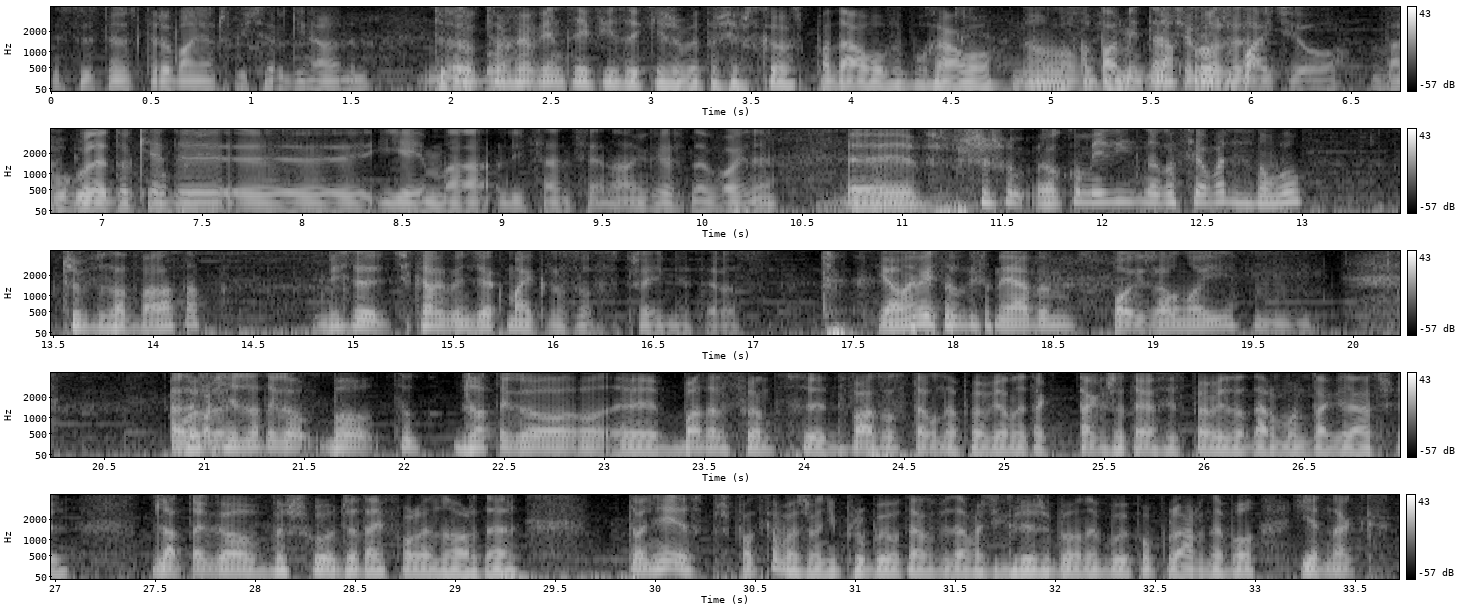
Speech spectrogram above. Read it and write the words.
Jest system sterowania oczywiście oryginalnym. Tylko No, bo- trochę więcej fizyki, żeby to się wszystko spadało, wybuchało. No, a pamiętacie na może- o. W tak. ogóle do kiedy y, EA ma licencję na Gwiezdne Wojny? Y, w przyszłym roku mieli negocjować znowu? Czy w- za dwa lata? Myślę, ciekawie będzie jak Microsoft przejmie teraz. Ja na miejscu Disneya bym spojrzał, no i hmm, Ale Może- właśnie dlatego, bo to, dlatego y, Battlefront 2 został naprawiony tak, tak, że teraz jest prawie za darmo dla graczy. Dlatego wyszło Jedi Fallen Order. To nie jest przypadkowe, że oni próbują teraz wydawać gry, żeby one były popularne, bo jednak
